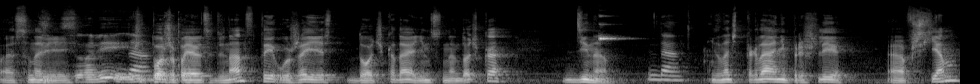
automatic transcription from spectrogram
э, сыновей. Сыновей Да. позже появится 12 уже есть дочка, да, единственная дочка Дина. Да. И, значит, когда они пришли э, в Шхем,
